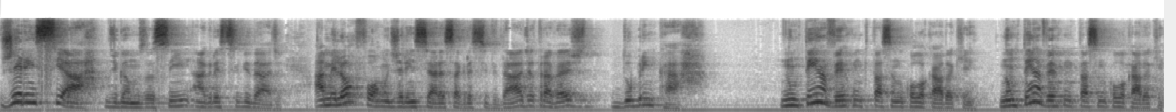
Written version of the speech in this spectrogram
gerenciar, digamos assim, a agressividade. A melhor forma de gerenciar essa agressividade é através do brincar. Não tem a ver com o que está sendo colocado aqui. Não tem a ver com o que está sendo colocado aqui.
